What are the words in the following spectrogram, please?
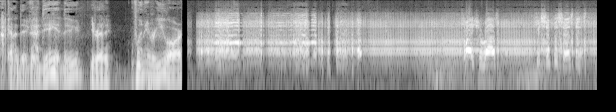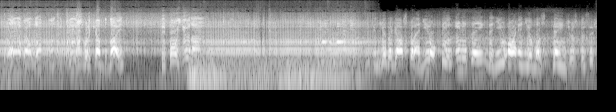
I kind of dig it. I dig it, dude. You ready? Whenever you are. Flash arrest, which simply says this. All of our loved ones, if Jesus were to come tonight, before you and I... You can hear the gospel and you don't feel anything, then you are in your most dangerous position.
